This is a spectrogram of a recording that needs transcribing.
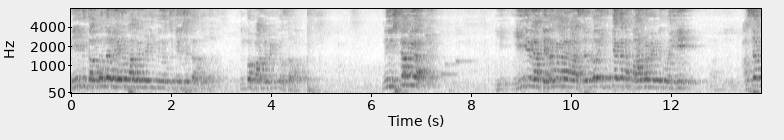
నీకు దమ్ముందా వేరే పార్లమెంట్ మీద వచ్చి గెలిచే దమ్ముందా? ఇంకో పార్లమెంట్కి వస్తావా? నీ ఇష్టంగా ఇక. ఈ తెలంగాణ రాష్ట్రంలో ఇంకేదైనా పార్లమెంట్ పోయి అసలు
